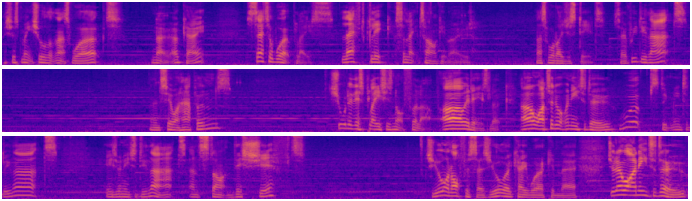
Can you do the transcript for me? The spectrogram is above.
Let's just make sure that that's worked. No, okay. Set a workplace. Left click, select target mode. That's what I just did. So if we do that, and then see what happens. Surely this place is not full up. Oh, it is, look. Oh, I'll tell you what we need to do. Whoops, didn't mean to do that. Is we need to do that and start this shift. So you're an officer, so you're okay working there. Do you know what I need to do?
